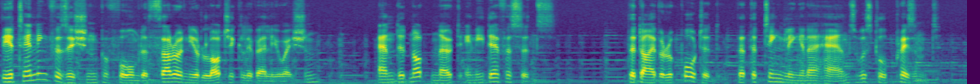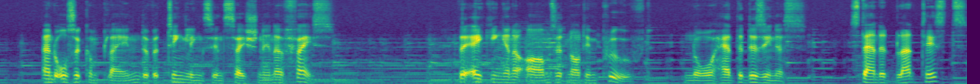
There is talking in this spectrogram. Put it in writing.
The attending physician performed a thorough neurological evaluation and did not note any deficits. The diver reported that the tingling in her hands was still present and also complained of a tingling sensation in her face. The aching in her arms had not improved, nor had the dizziness. Standard blood tests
